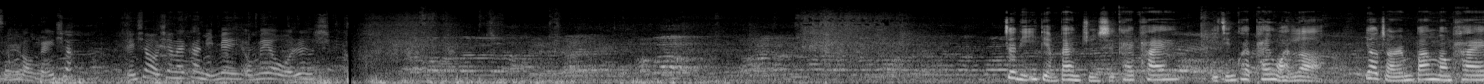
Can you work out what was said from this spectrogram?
整楼。等一下，等一下，我先来看里面有没有我认识。这里一点半准时开拍，已经快拍完了。要找人帮忙拍，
